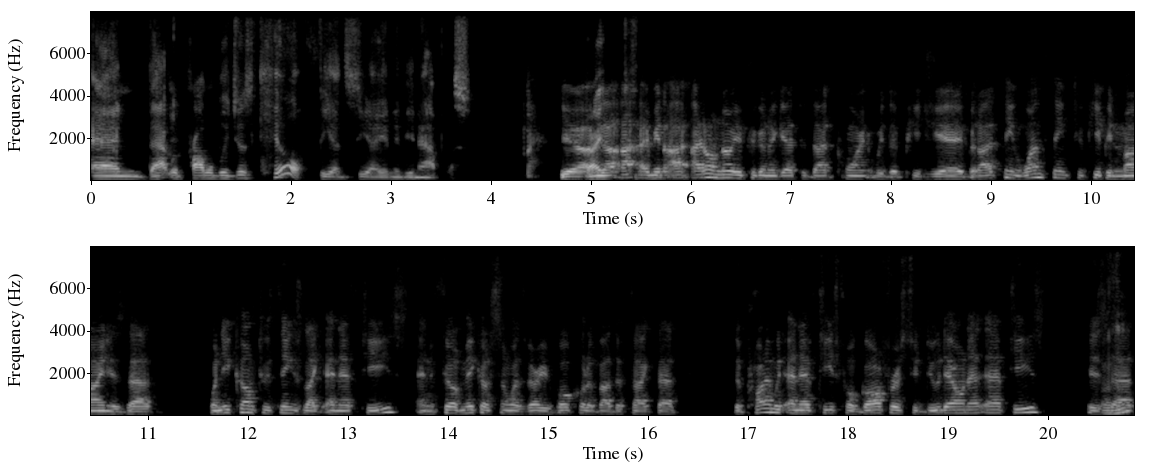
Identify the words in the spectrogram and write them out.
And that would probably just kill the NCAA in Indianapolis. Yeah, right? I mean, I, I mean, I, I don't know if you're going to get to that point with the PGA, but I think one thing to keep in mind is that when it comes to things like NFTs, and Phil Mickelson was very vocal about the fact that the problem with NFTs for golfers to do their own NFTs is mm-hmm. that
